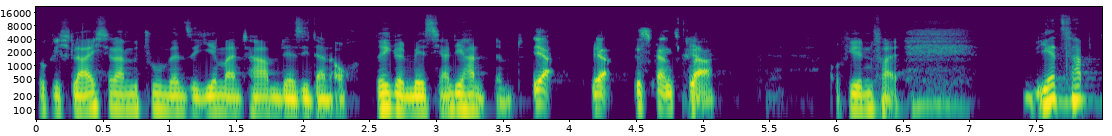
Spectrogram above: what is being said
wirklich leichter damit tun, wenn sie jemand haben, der sie dann auch regelmäßig an die Hand nimmt. Ja, ja, ist ganz klar. Ja. Auf jeden Fall. Jetzt habt,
